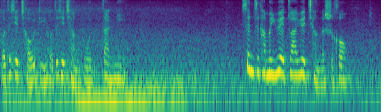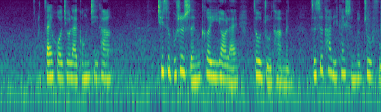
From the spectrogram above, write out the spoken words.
和这些仇敌和这些抢夺站立，甚至他们越抓越抢的时候。灾祸就来攻击他，其实不是神刻意要来咒诅他们，只是他离开神的祝福，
